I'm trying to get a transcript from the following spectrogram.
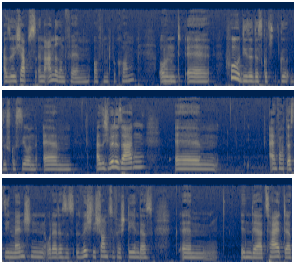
Also ich habe es in anderen Fällen oft mitbekommen. Und mhm. äh, puh, diese Diskus Diskussion. Ähm, also ich würde sagen, ähm, einfach, dass die Menschen, oder das ist wichtig schon zu verstehen, dass ähm, in der Zeit, der,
